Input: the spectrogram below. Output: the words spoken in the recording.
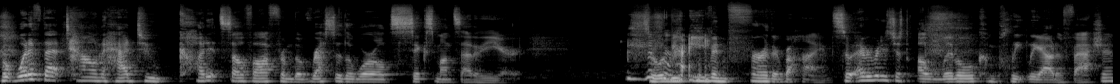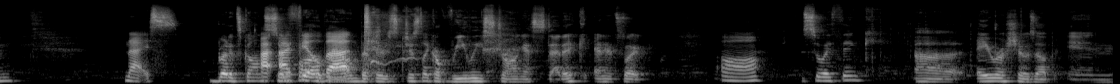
But what if that town had to cut itself off from the rest of the world six months out of the year? So it would be Right. even further behind. So everybody's just a little completely out of fashion. Nice. But it's gone I- so I far feel around that. that there's just like a really strong aesthetic, and it's like Aw. so I think uh Aira shows up in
